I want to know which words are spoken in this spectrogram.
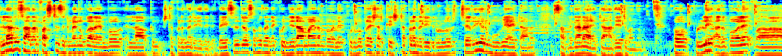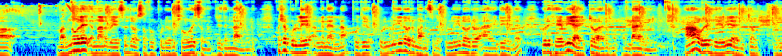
എല്ലാവരും സാധാരണ ഫസ്റ്റ് സിനിമ എന്ന് പറയുമ്പോൾ എല്ലാവർക്കും ഇഷ്ടപ്പെടുന്ന രീതിയിൽ. ബേസിൽ ജോസഫ് തന്നെ കുഞ്ഞിരാമായണം പോലെ കുടുംബ പ്രേക്ഷകർക്ക് ഇഷ്ടപ്പെടുന്ന രീതിയിലുള്ള ഒരു ചെറിയൊരു മൂവി ആയിട്ടാണ് സംവിധാനമായിട്ട് ആദ്യമായിട്ട് വന്നത്. അപ്പോൾ പുള്ളി അതുപോലെ വന്നൂടെ എന്നാണ് ബേസിൽ ജോസഫ് പുള്ളിയോട് ചോദിച്ചത് ജിതിൻ ലാലിനോട് പക്ഷേ പുള്ളി അങ്ങനെയല്ല. പുതിയ പുള്ളിയുടെ ഒരു മനസ്സിൽ പുള്ളിയുടെ ഒരു ഐഡിയയിൽ ഒരു ഹെവി ഐറ്റം ആയിരുന്നു ഉണ്ടായിരുന്നത്. ആ ഒരു ഹെവി ഐറ്റം ഒരു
